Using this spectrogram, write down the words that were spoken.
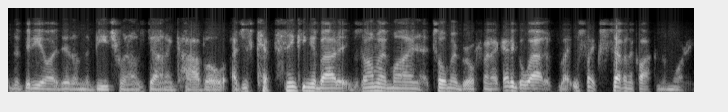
the video I did on the beach when I was down in Cabo. I just kept thinking about it. It was on my mind. I told my girlfriend, I got to go out. It was like, it was like 7 o'clock in the morning.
